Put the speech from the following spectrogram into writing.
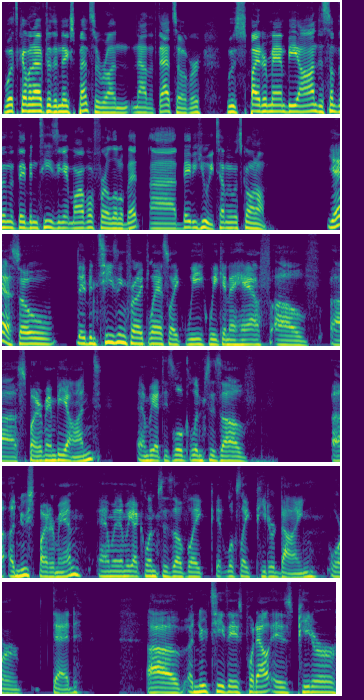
what's coming after the Nick Spencer run. Now that that's over, was Spider Man Beyond is something that they've been teasing at Marvel for a little bit. Uh, Baby Huey, tell me what's going on. Yeah, so they've been teasing for like the last like week, week and a half of uh, Spider-Man Beyond, and we got these little glimpses of uh, a new Spider-Man, and then we got glimpses of like it looks like Peter dying or dead. Uh, a new tease they've put out is Peter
